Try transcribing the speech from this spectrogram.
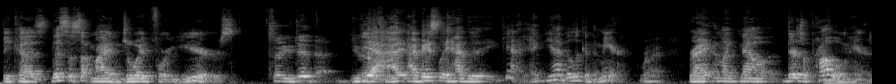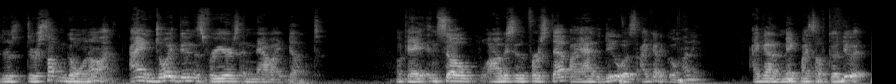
because this is something I enjoyed for years. So you did that. You yeah, I, I basically had to. Yeah, you had to look in the mirror, right. right? I'm like, now there's a problem here. There's there's something going on. I enjoyed doing this for years, and now I don't. Okay, and so obviously the first step I had to do was I got to go hunting. I got to make myself go do it.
